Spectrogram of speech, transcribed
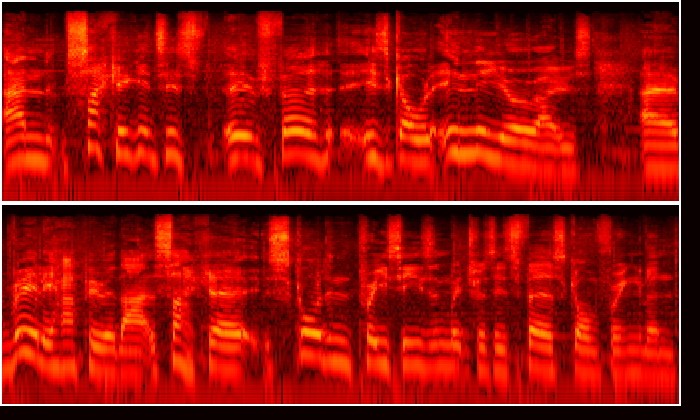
And Saka gets his uh, his goal in the Euros. Uh, really happy with that. Saka scored in pre-season, which was his first goal for England.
